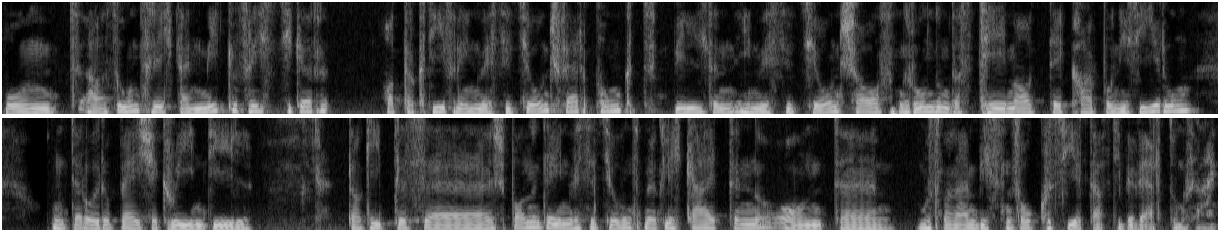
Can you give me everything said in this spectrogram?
und aus unserer Sicht ein mittelfristiger, attraktiver Investitionsschwerpunkt bilden Investitionschancen rund um das Thema Dekarbonisierung und der europäische Green Deal. Da gibt es äh, spannende Investitionsmöglichkeiten und äh, muss man ein bisschen fokussiert auf die Bewertung sein.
